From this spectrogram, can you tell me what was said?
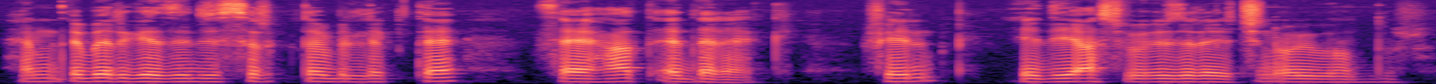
Hem de bir gezici sirkle birlikte seyahat ederek. Film 7 yaş ve üzeri için uygundur.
